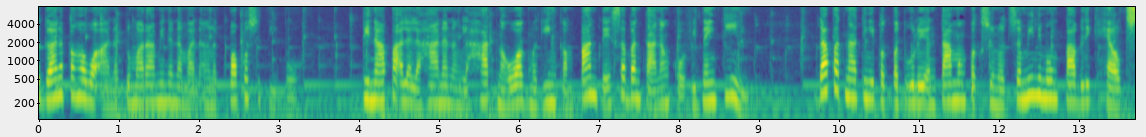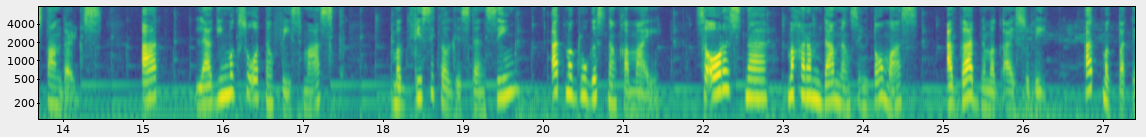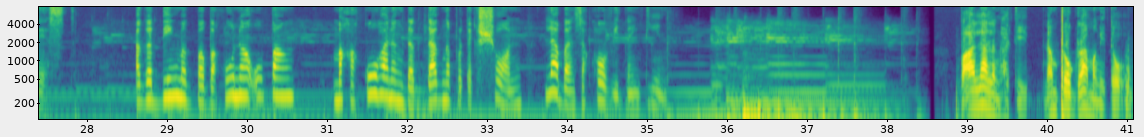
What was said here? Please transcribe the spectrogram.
Laganap ang hawaan at tumarami na naman ang nagpopositibo, pinapaalalahanan ng lahat na huwag maging kampante sa banta ng COVID-19. Dapat nating ipagpatuloy ang tamang pagsunod sa minimum public health standards at laging magsuot ng face mask, mag-physical distancing, at maghugas ng kamay. Sa oras na makaramdam ng simptomas, agad na mag-isolate at magpa-test. Agad ding magpabakuna upang makakuha ng dagdag na proteksyon laban sa COVID-19. Paalalang hatid ng programang ito.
